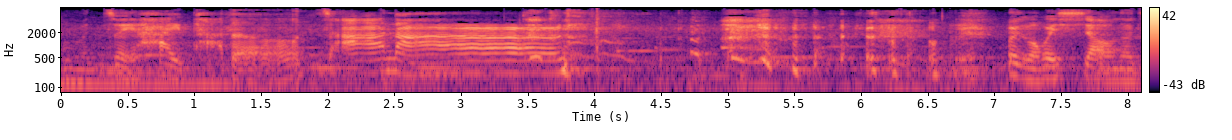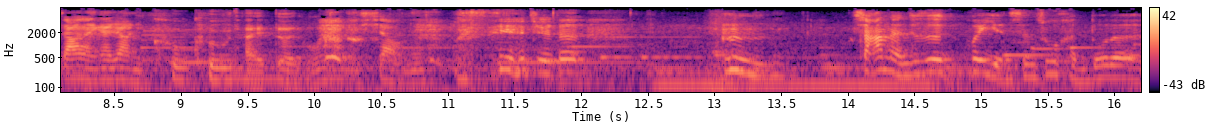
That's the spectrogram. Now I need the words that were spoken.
我们最害怕的渣男。为什么会笑呢？渣男应该让你哭哭才对，为什么你笑呢？我是也觉得，渣男就是会衍生出很多的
